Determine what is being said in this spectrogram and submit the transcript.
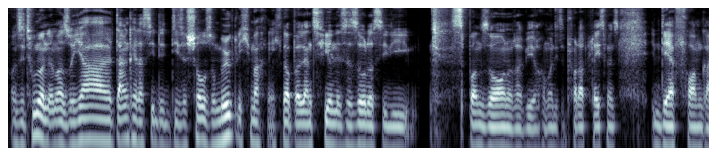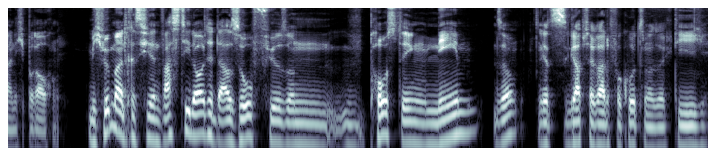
Und sie tun dann immer so, ja, danke, dass sie die, diese Show so möglich machen. Ich glaube, bei ganz vielen ist es so, dass sie die Sponsoren oder wie auch immer diese Product Placements in der Form gar nicht brauchen. Mich würde mal interessieren, was die Leute da so für so ein Posting nehmen. So, jetzt gab es ja gerade vor kurzem, also die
